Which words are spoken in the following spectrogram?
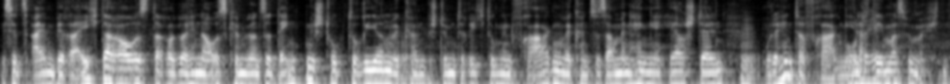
ist jetzt ein Bereich daraus. Darüber hinaus können wir unser Denken strukturieren, wir können bestimmte Richtungen fragen, wir können Zusammenhänge herstellen oder hinterfragen, je Oder nachdem, was wir möchten.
